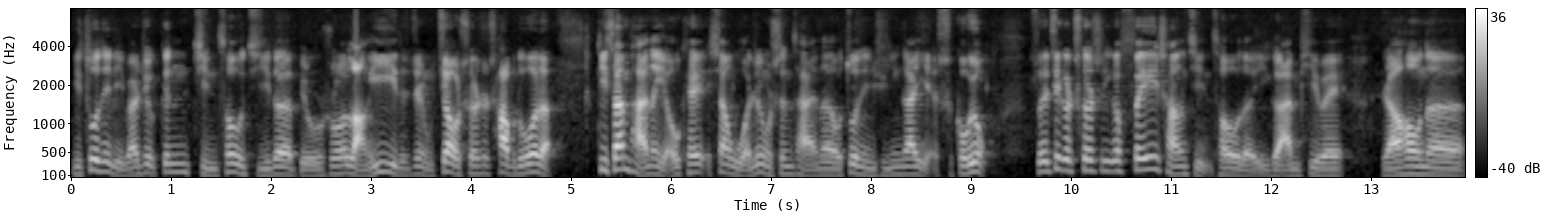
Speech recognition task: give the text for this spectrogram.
你坐进里边就跟紧凑级的，比如说朗逸的这种轿车是差不多的。第三排呢也 OK，像我这种身材呢，我坐进去应该也是够用。所以这个车是一个非常紧凑的一个 MPV。然后呢？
